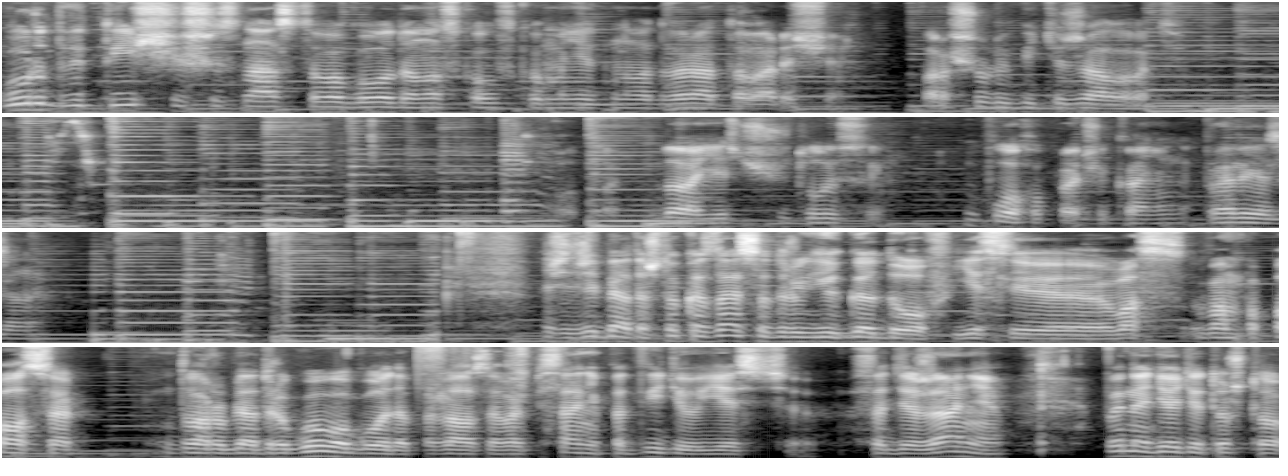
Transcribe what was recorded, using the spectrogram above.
ГУР 2016 года Московского монетного двора, товарищи. Прошу любить и жаловать. Вот так. Да, есть чуть-чуть лысы. Плохо прочеканены, прорезаны. Значит, ребята, что касается других годов, если вас, вам попался 2 рубля другого года, пожалуйста, в описании под видео есть содержание. Вы найдете то, что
